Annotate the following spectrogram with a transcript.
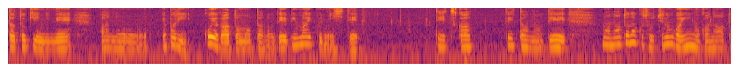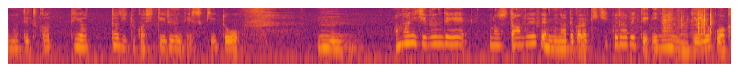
た時にね、あの、やっぱり声がと思ったので、ピンマイクにして、で、使ってたので、まあ、なんとなくそっちの方がいいのかなと思って使ってやったりとかしてるんですけど、うん、あまり自分でこのスタンド FM になってから聞き比べていないのでよく分か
